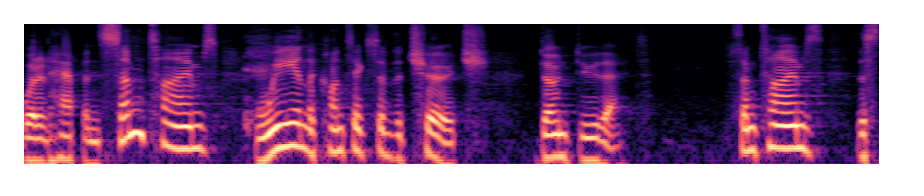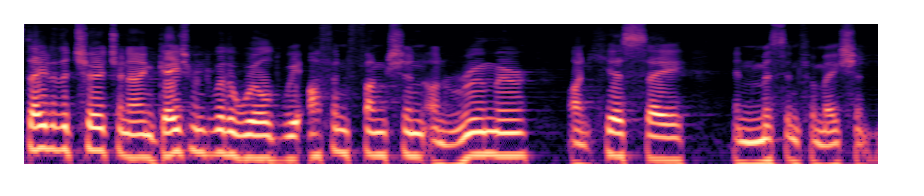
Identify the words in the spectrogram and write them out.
what had happened. Sometimes we, in the context of the church, don't do that. Sometimes the state of the church and our engagement with the world, we often function on rumor, on hearsay, and misinformation.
